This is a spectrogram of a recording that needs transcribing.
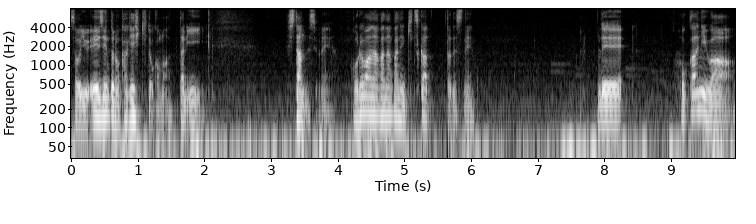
そういうエージェントの駆け引きとかもあったりしたんですよね。これはなかなかねきつかったですね。で他には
